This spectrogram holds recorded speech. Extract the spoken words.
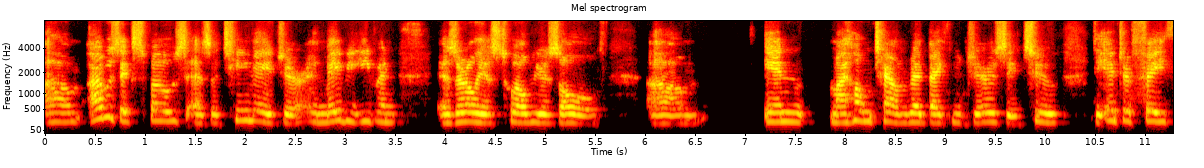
um, I was exposed as a teenager and maybe even as early as 12 years old um, in my hometown, Red Bank, New Jersey, to the Interfaith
